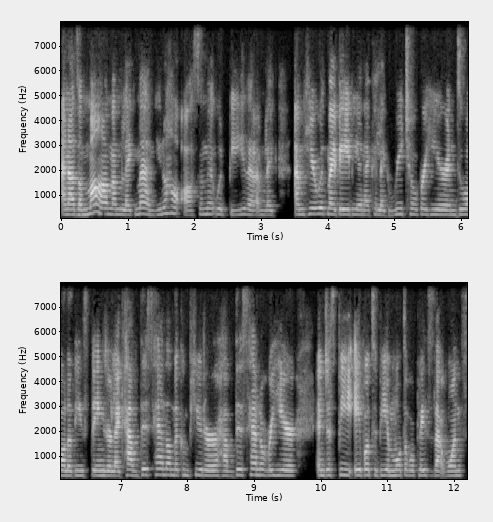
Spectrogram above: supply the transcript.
And as a mm-hmm. mom, I'm like, man, you know how awesome it would be that I'm like, I'm here with my baby and I could like reach over here and do all of these things, or like have this hand on the computer, have this hand over here, and just be able to be in multiple places at once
